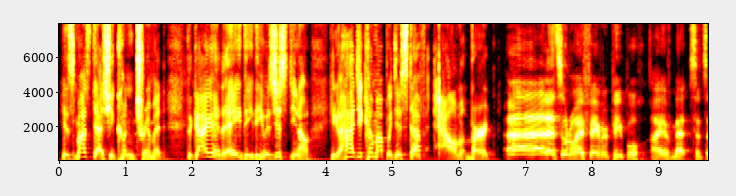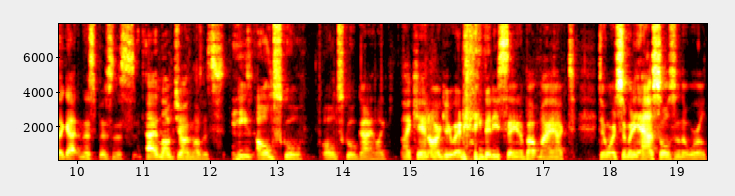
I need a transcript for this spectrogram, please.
His mustache, he couldn't trim it. The guy who had AD, he was just, you know, he, how'd you come up with your stuff, Albert? Ah, that's one of my favorite people I have met since I got in this business. I love Jon Lovitz. He's old school, old school guy. Like, I can't argue anything that he's saying about my act there weren't so many assholes in the world.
